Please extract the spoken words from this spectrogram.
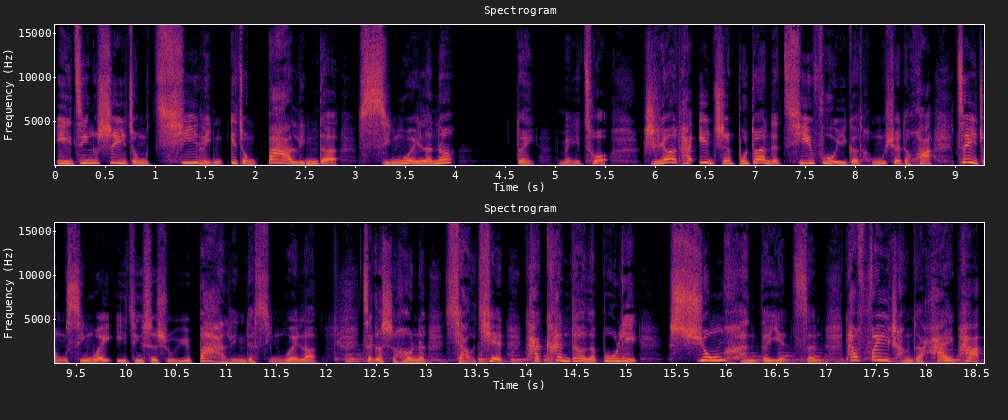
已经是一种欺凌、一种霸凌的行为了呢？对，没错，只要他一直不断的欺负一个同学的话，这种行为已经是属于霸凌的行为了。这个时候呢，小倩她看到了布利凶狠的眼神，她非常的害怕，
